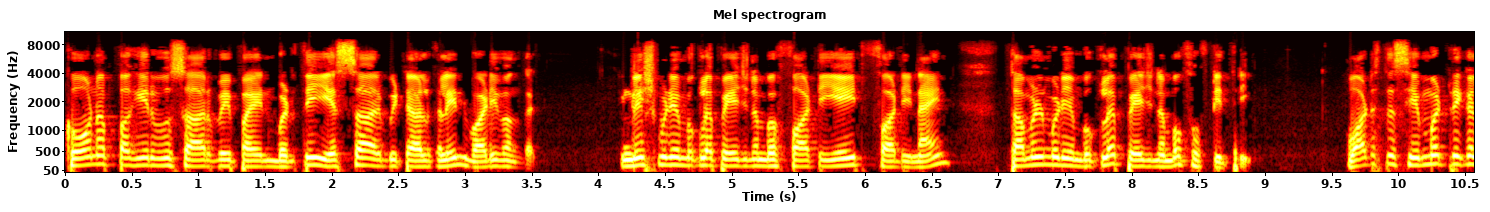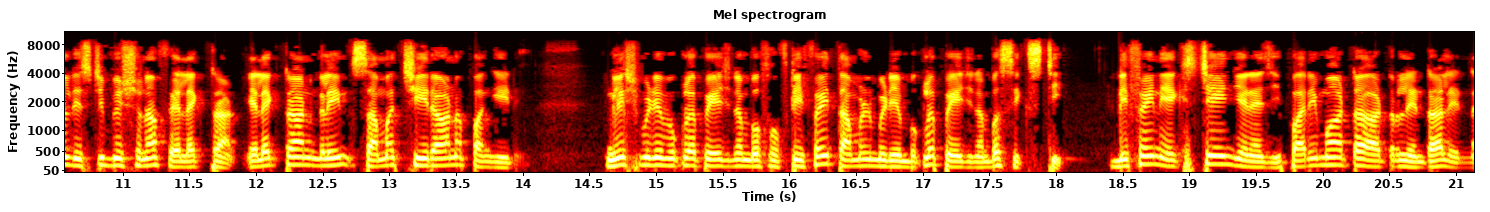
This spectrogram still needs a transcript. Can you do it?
கோணப்பகிர்வு சார்பை பயன்படுத்தி எஸ் ஆர்பிட்டால்களின் வடிவங்கள். இங்கிலீஷ் மீடியம் புக்கில் page number forty eight forty nine Tamil medium புக்கில் page number fifty three what is the symmetrical distribution of electron எலக்ட்ரான்களின் சமச்சீரான பங்கீடு. இங்கிலீஷ் மீடியம் புக்கில் page number fifty five Tamil medium புக்கில் page number sixty define exchange energy பரிமாற்ற ஆற்றல் என்றால் என்ன?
